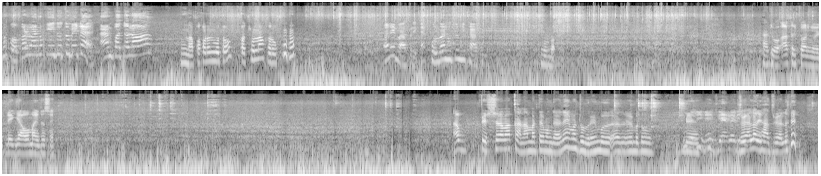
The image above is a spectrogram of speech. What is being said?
પકડવાનું કીધું તું બેટા. આમ પતલો. ના પકડું તો કશું ના કરું. અરે બાપરે આ ખોલવાનું તો નહીં ખાતું હા જો આ ત્રિકોણિયું એટલે ગયા ઓમાં જશે. આ પેશામાં કાના માટે મંગાવ્યું ને એમાં ઝુલરી એ બધું બે જ્વેલરી હા જ્વેલરી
